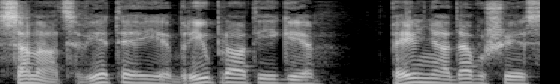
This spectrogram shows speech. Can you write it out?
Sanāca vietējie, brīvprātīgie, peļņā devušies,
